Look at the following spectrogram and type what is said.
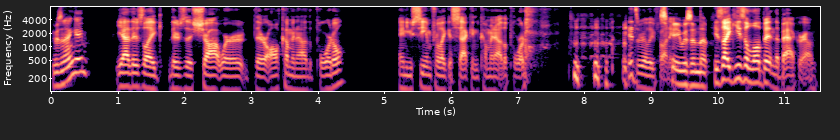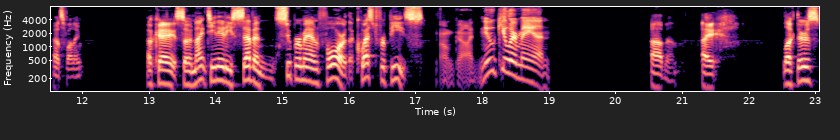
He was in Endgame? Yeah, there's like there's a shot where they're all coming out of the portal and you see him for like a second coming out of the portal. it's really funny. He was in the. He's like he's a little bit in the background. That's funny. Okay, so 1987, Superman 4, The Quest for Peace. Oh god. Nuclear Man. Oh, man, I look. There's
